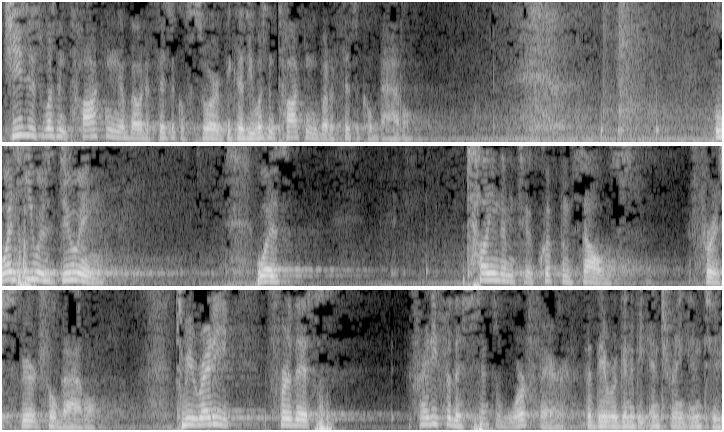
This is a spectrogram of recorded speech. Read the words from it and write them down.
Jesus wasn't talking about a physical sword because he wasn't talking about a physical battle. What he was doing was telling them to equip themselves for a spiritual battle. To be ready for this, ready for this sense of warfare that they were going to be entering into.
